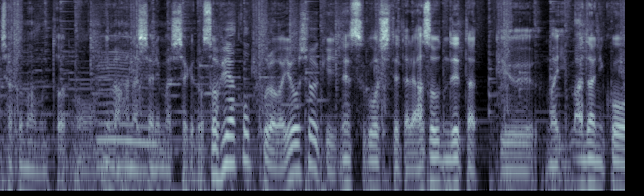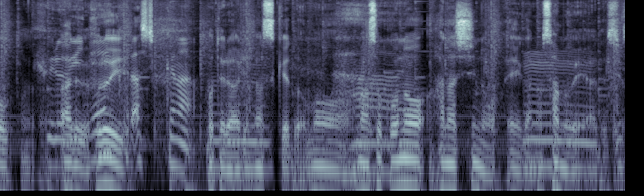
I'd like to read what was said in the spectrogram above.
シャトマムとの今話ありましたけど、ソフィア・コッポラが幼少期にね過ごしてたり遊んでたっていうまあ、未だにこうある古いホテルありますけども、うん。まあ、そこの話の映画うん。のサムウェアですよね。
